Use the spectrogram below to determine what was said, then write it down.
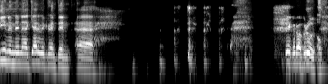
hlínunin eða gerfigrindin uh, tekur okkur út. Ok,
